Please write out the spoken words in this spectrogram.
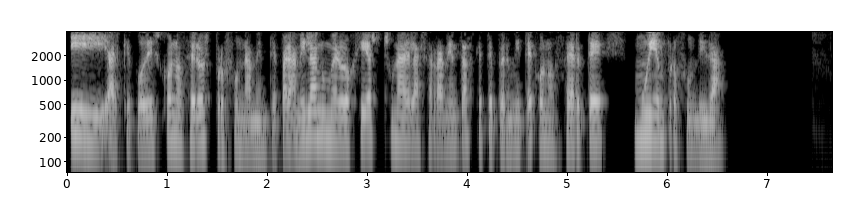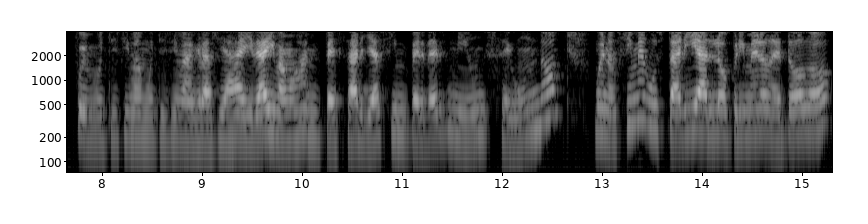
y al que podéis conoceros profundamente. Para mí la numerología es una de las herramientas que te permite conocerte muy en profundidad. Pues muchísimas, muchísimas gracias, Aida. Y vamos a empezar ya sin perder ni un segundo. Bueno, sí me gustaría, lo primero de todo,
